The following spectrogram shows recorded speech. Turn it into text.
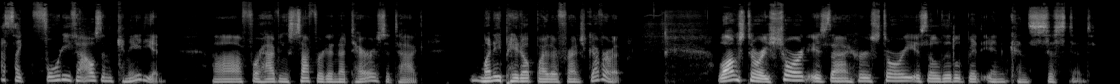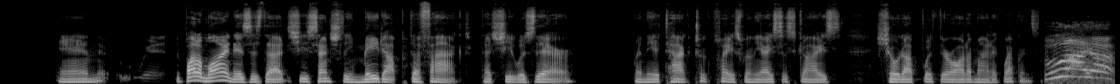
That's like 40,000 Canadian uh, for having suffered in a terrorist attack. Money paid out by the French government. Long story short is that her story is a little bit inconsistent. And the bottom line is, is that she essentially made up the fact that she was there when the attack took place, when the ISIS guys showed up with their automatic weapons. Liar!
